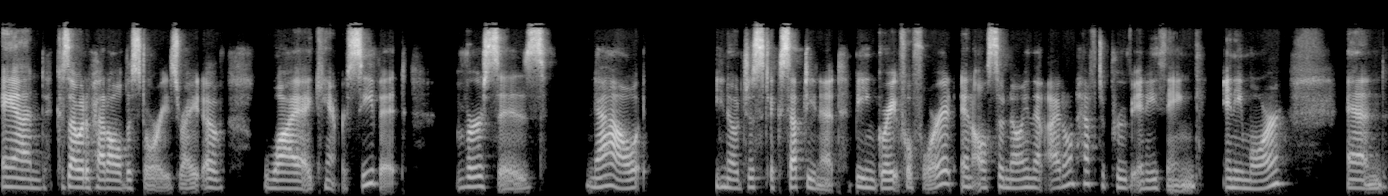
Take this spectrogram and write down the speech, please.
And because I would have had all the stories, right, of why I can't receive it versus now, you know, just accepting it, being grateful for it, and also knowing that I don't have to prove anything anymore. And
